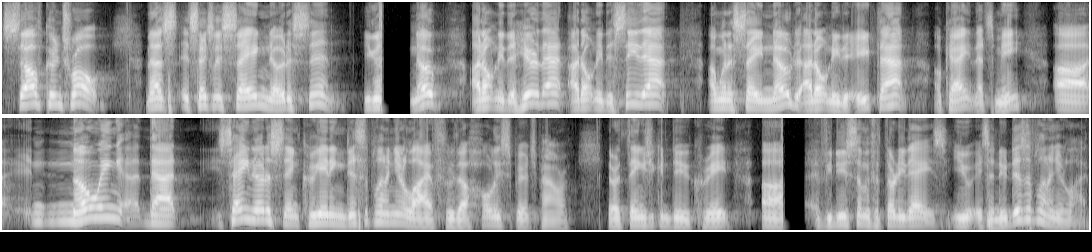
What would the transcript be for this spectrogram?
Self control. That's essentially saying no to sin. You're going to say, nope, I don't need to hear that. I don't need to see that. I'm going to say no to, I don't need to eat that. Okay, that's me. Uh, knowing that saying no to sin, creating discipline in your life through the Holy Spirit's power. There are things you can do. Create, uh, if you do something for 30 days, you, it's a new discipline in your life.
